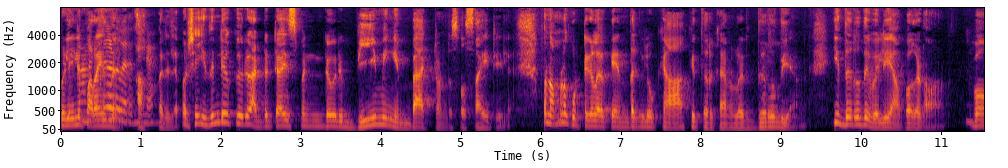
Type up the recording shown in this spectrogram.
വെളിയിൽ പറയുന്നില്ല. ആ. പറ്റില്ല പക്ഷേ ഇതിന്റെയൊക്കെ ഒരു അഡ്വർടൈസ്മെന്റിന്റെ ഒരു ബീമിങ് ഇമ്പാക്റ്റ് ഉണ്ട് സൊസൈറ്റിയിൽ അപ്പോൾ നമ്മൾ കുട്ടികളെയൊക്കെ എന്തെങ്കിലുമൊക്കെ ആക്കി തീർക്കാനുള്ള ഒരു ധൃതിയാണ്. ഈ ധൃതി വലിയ അപകടമാണ്. ഇപ്പോൾ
